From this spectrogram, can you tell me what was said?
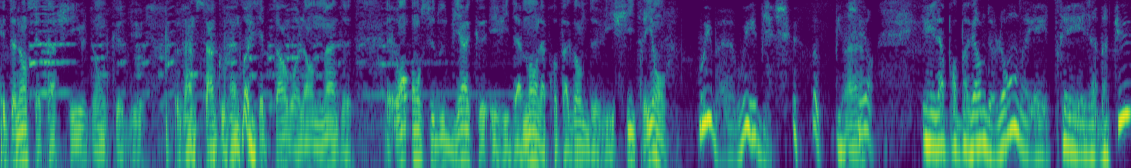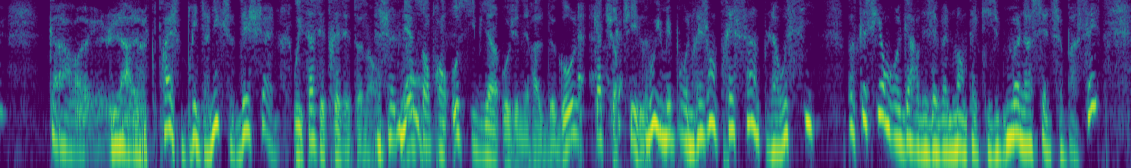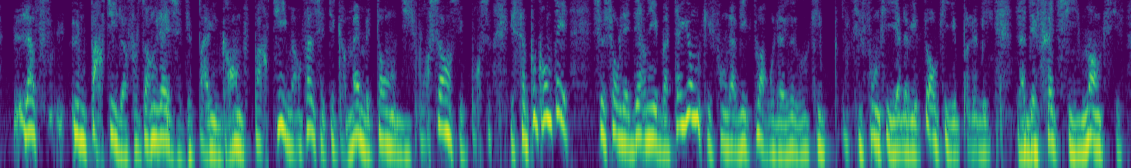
Étonnant cette archive donc euh, du 25 ou 26 septembre au lendemain de. Euh, On, on se doute bien que évidemment la propagande de Vichy triomphe. Oui, ben oui, bien sûr, bien sûr. Et la propagande de Londres est très abattue, car euh, la presse britannique se déchaîne. Oui, ça c'est très étonnant. Je- Et elle s'en prend aussi bien au général de Gaulle qu'à Churchill. Oui, mais pour une raison très simple, là aussi. Parce que si on regarde les événements tels qu'ils menaçaient de se passer, la une partie de la flotte anglaise, c'était pas une grande partie, mais enfin, c'était quand même, mettons, 10%, 6%. Et ça peut compter. Ce sont les derniers bataillons qui font la victoire, ou, la- ou qui, qui font qu'il y a la victoire, ou qu'il n'y ait pas la, la défaite s'il manque. si-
